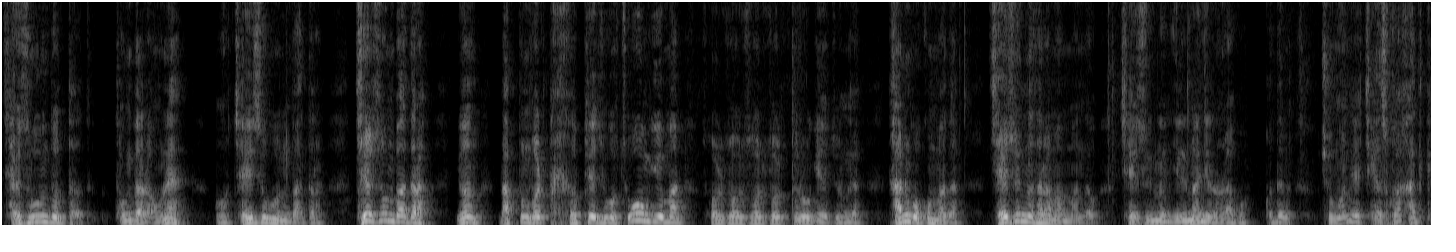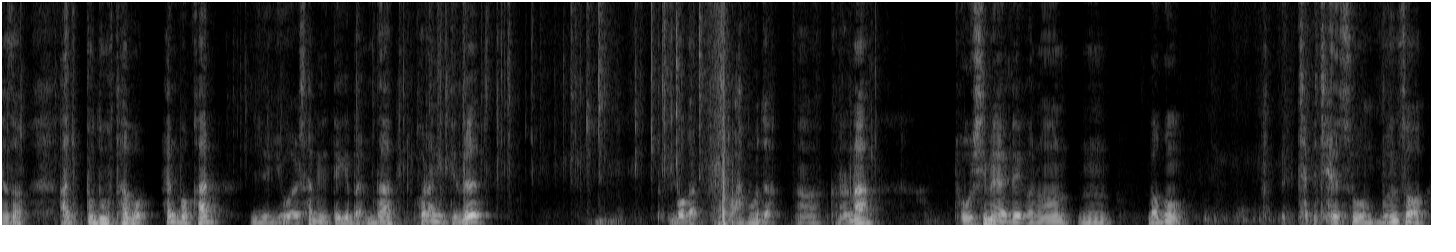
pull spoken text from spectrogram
재수운도 더 덩달아 오네. 어, 재수운 받아라. 재수운 받아라. 이건 나쁜 걸 다 없애주고 좋은 기운만 솔솔솔솔 들어오게 해주는 거야. 가는 곳곳마다 재수 있는 사람만 만나고 재수 있는 일만 일어나고 그다음에 주머니에 재수가 가득해서 아주 뿌듯하고 행복한 6월 3일이 되길 바랍니다. 호랑이띠들 뭐가 와 보자. 어, 그러나 조심해야 돼 이거는 음, 너무 재- 재수 문서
